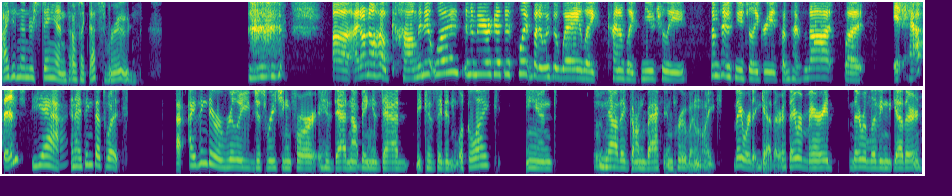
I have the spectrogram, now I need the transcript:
I didn't understand. I was like, that's rude. uh, I don't know how common it was in America at this point, but it was a way, like, kind of like mutually, sometimes mutually agreed, sometimes not, but it happened. Yeah. And I think that's what I- I think they were really just reaching for his dad not being his dad because they didn't look alike. And now they've gone back and proven like they were together. They were married, they were living together.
